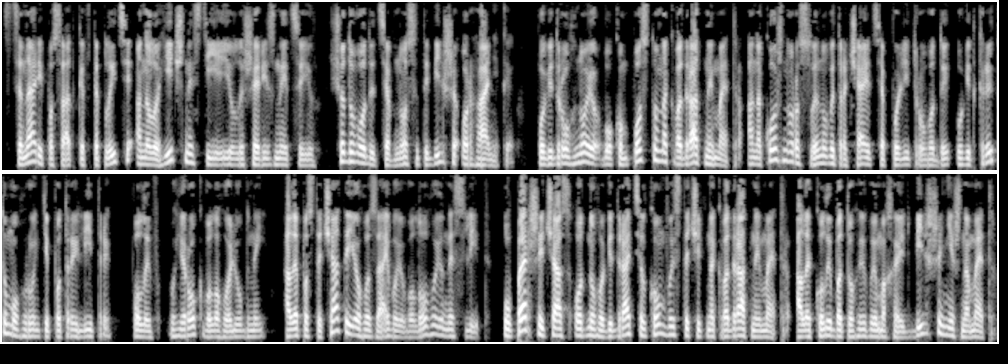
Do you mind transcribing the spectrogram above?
Сценарій посадки в теплиці аналогічний з тією лише різницею, що доводиться вносити більше органіки. По відру гною або компосту на квадратний метр, а на кожну рослину витрачається по літру води у відкритому ґрунті по 3 літри, полив огірок вологолюбний але постачати його зайвою вологою не слід. У перший час одного відра цілком вистачить на квадратний метр, але коли батоги вимахають більше, ніж на метр,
